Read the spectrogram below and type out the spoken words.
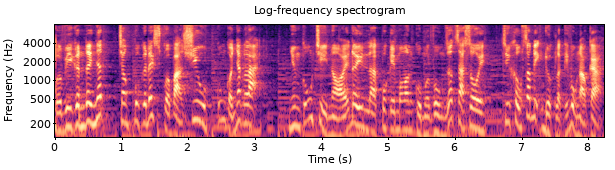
bởi vì gần đây nhất trong Pokédex của bản Shield cũng có nhắc lại, nhưng cũng chỉ nói đây là Pokemon của một vùng rất xa xôi, chứ không xác định được là cái vùng nào cả.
